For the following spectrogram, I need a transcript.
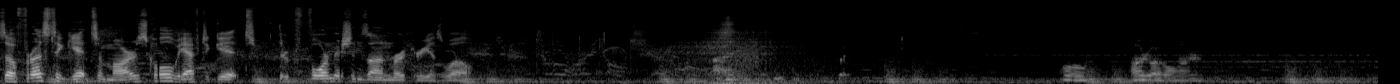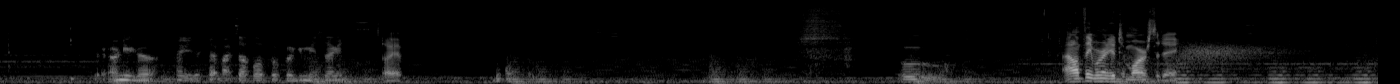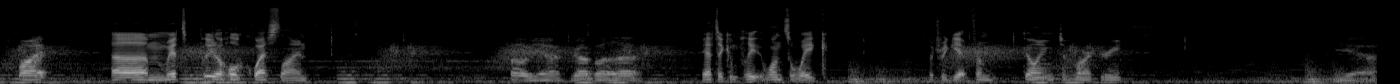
So for us to get to Mars, Cole, we have to get through four missions on Mercury as well. Oh, how do I want to? I need to. I need to set myself up real quick. Give me a second. Oh yeah. Ooh. I don't think we're gonna get to Mars today. Why? Um, we have to complete a whole quest line. Oh yeah, I forgot about that. We have to complete Once Awake, which we get from going to Mercury. Yeah.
